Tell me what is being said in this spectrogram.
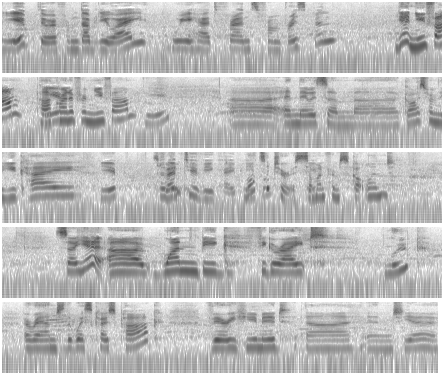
Yep, they were from WA. We had friends from Brisbane. Yeah, New Farm, park Yep. runner from New Farm. Yep. Uh, and there were some uh, guys from the UK. Yep, So plenty of UK people. Lots of tourists. Someone from Scotland. So yeah, uh, one big figure eight loop around the West Coast Park. Very humid, uh, and yeah,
